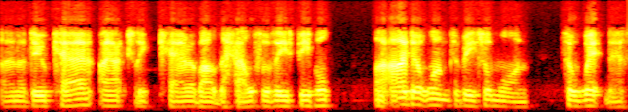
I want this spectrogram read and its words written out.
and I do care, I actually care about the health of these people. I don't want to be someone to witness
